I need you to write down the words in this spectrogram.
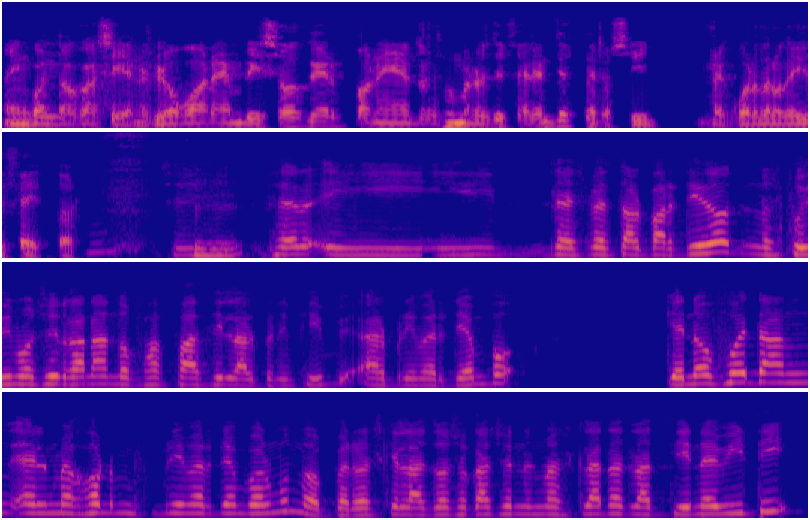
en cuanto a ocasiones. Luego ahora en B-Soccer pone otros números diferentes, pero sí, recuerdo lo que dice Héctor. Sí. Y respecto al partido, nos pudimos ir ganando fácil al principio, al primer tiempo. Que no fue tan el mejor primer tiempo del mundo, pero es que las dos ocasiones más claras las tiene Viti,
